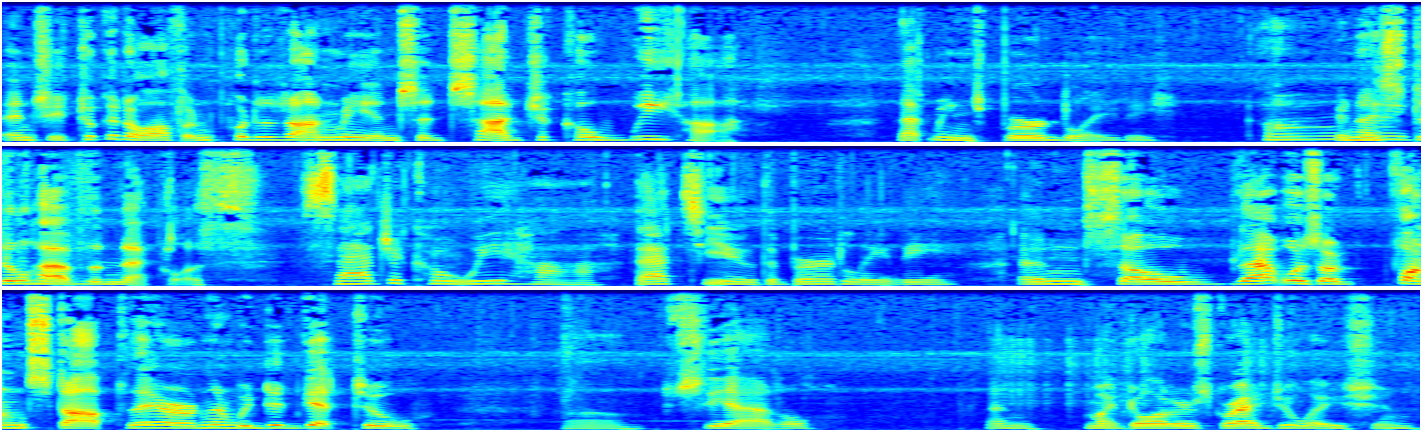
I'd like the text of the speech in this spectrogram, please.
And she took it off and put it on me and said, Sajika Weha. That means bird lady. oh, And I still have the goodness. necklace. Sajikawiha. That's you, the bird lady. And so that was a fun stop there. And then we did get to uh, Seattle and my daughter's graduation.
